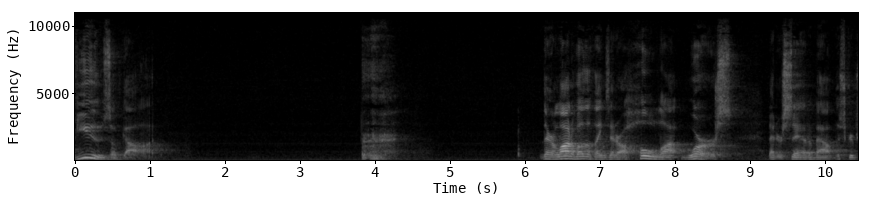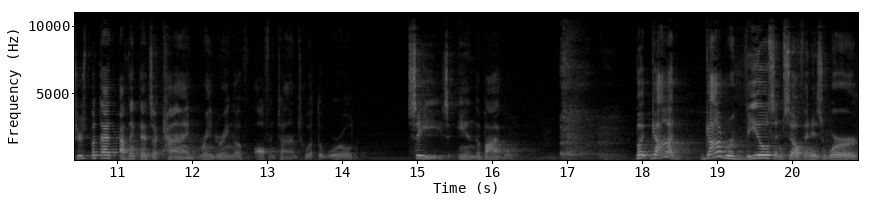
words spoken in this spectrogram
views of God. there are a lot of other things that are a whole lot worse that are said about the scriptures, but that I think that's a kind rendering of oftentimes what the world sees in the Bible. But God, God reveals Himself in His Word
